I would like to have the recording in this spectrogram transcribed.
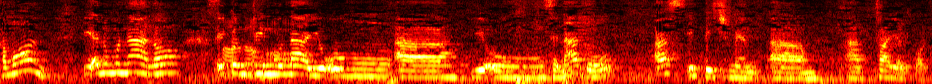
come on, i-ano mo na, no? I-convene mo na yung, ah, yung Senado as impeachment um, ah, trial court.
